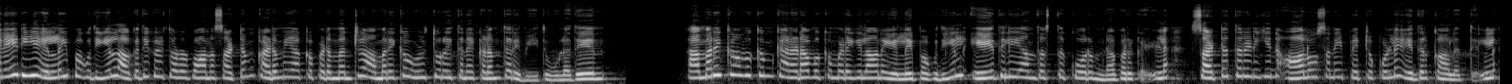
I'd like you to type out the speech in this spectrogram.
கனேடிய எல்லைப் பகுதியில் அகதிகள் தொடர்பான சட்டம் கடுமையாக்கப்படும் என்று அமெரிக்க உள்துறை திணைக்களம் தெரிவித்துள்ளது. அமெரிக்காவுக்கும் கனடாவுக்கும் இடையிலான எல்லைப் பகுதியில் ஏதிலி அந்தஸ்து கோரும் நபர்கள் சட்டத்தரணியின் ஆலோசனை பெற்றுக்கொள்ள எதிர்காலத்தில்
